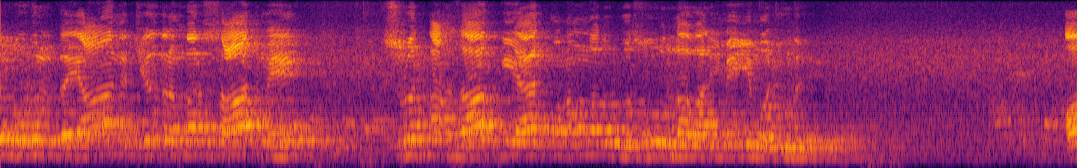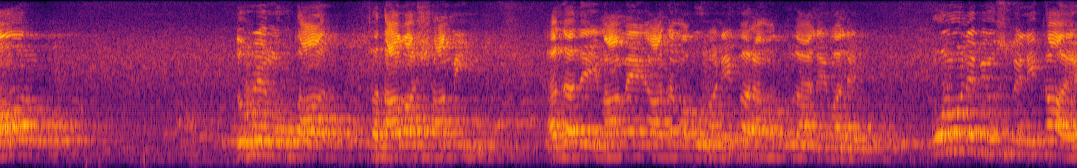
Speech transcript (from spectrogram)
نور البیان جلد نمبر سات میں صورت احزاب کی عید محمد الرسول اللہ والی میں یہ موجود ہے۔ اور در مختار فتاوہ شامی حضرت امام اعظم ابو حنیفہ رحمۃ اللہ علیہ والے، انہوں نے بھی اس میں لکھا ہے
